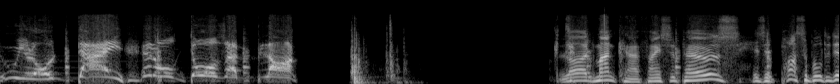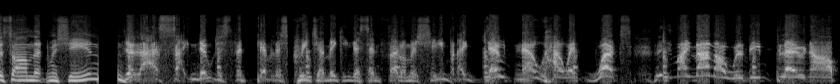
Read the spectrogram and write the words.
We'll all die, and all doors are blocked. Lord Montcalf, I suppose. Is it possible to disarm that machine? Alas, I noticed the devilish creature making this infernal machine, but I don't know how it works. My mama will be blown up.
